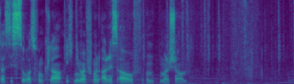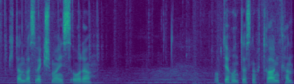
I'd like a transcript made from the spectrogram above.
Das ist sowas von klar. Ich nehme einfach mal alles auf und mal schauen. Ob ich dann was wegschmeiß oder ob der Hund das noch tragen kann.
